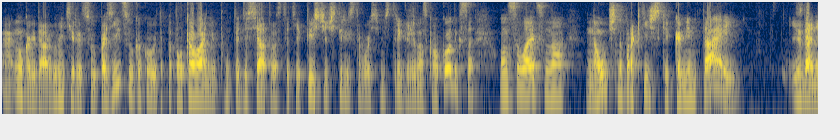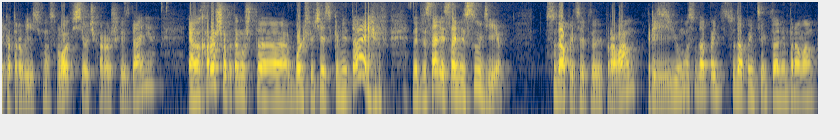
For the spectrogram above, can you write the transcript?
ну, когда аргументирует свою позицию какую-то по толкованию пункта 10 статьи 1483 Гражданского кодекса, он ссылается на научно-практический комментарий, издание которого есть у нас в офисе, очень хорошее издание. И оно хорошее, потому что большую часть комментариев написали сами судьи суда по интеллектуальным правам, президиума суда по, суда по интеллектуальным правам.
